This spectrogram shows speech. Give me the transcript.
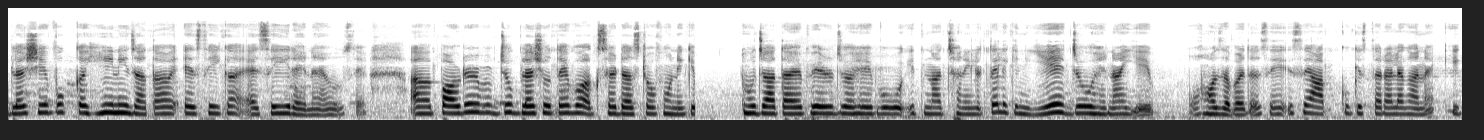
ब्लश है वो कहीं नहीं जाता, ऐसे ही का ऐसे ही रहना है उसे। पाउडर जो ब्लश होता है वो अक्सर डस्ट ऑफ़ होने के हो जाता है, फिर जो है वो इतना अच्छा नहीं लगता, लेकिन ये जो है ना, ये बहुत ज़बरदस्त है। इसे आपको किस तरह लगाना है? एक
